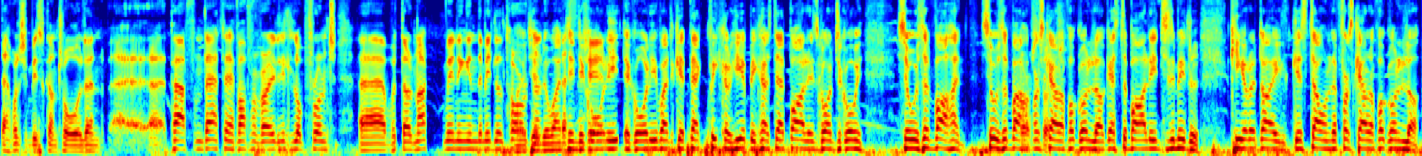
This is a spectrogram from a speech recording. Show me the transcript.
that one she missed control. And uh, apart from that, they have offered very little up front, uh, but they're not winning in the middle third. Tell one thing, the goalie, the goalie want to get back quicker here because that ball is going to go in. Susan Vaughan, Susan Vaughan for Scariff touch. Gunlow gets the ball into the middle. Ciara Doyle gets down for Scariff Ogonnelloe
